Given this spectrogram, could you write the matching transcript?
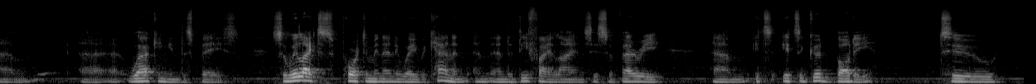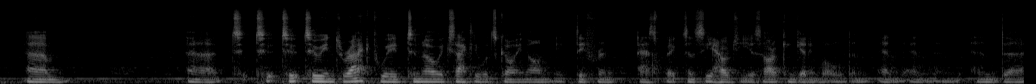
um, uh, working in the space. So we like to support them in any way we can, and, and, and the DeFi Alliance is a very um, it's it's a good body to. Um, uh, to, to, to, to interact with, to know exactly what's going on in different aspects, and see how GSR can get involved and and and and, and uh,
